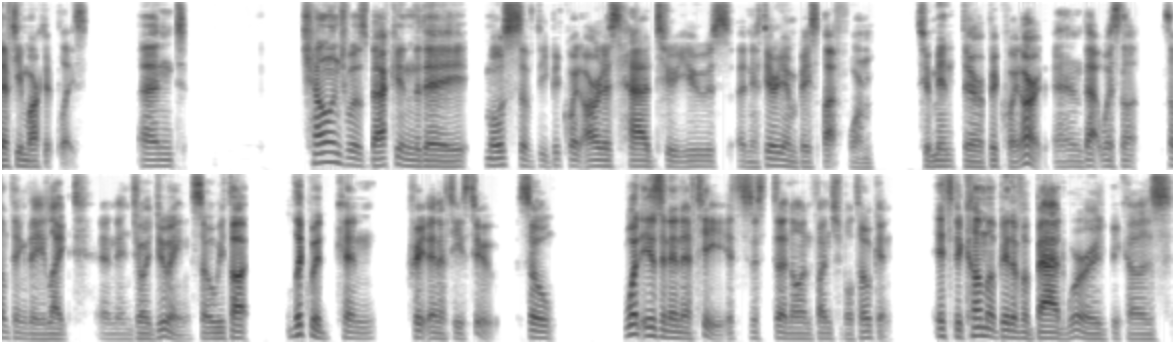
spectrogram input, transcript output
NFT marketplace, and challenge was back in the day. Most of the Bitcoin artists had to use an Ethereum-based platform to mint their Bitcoin art, and that was not something they liked and enjoyed doing. So we thought Liquid can create NFTs too. So, what is an NFT? It's just a non fungible token. It's become a bit of a bad word because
